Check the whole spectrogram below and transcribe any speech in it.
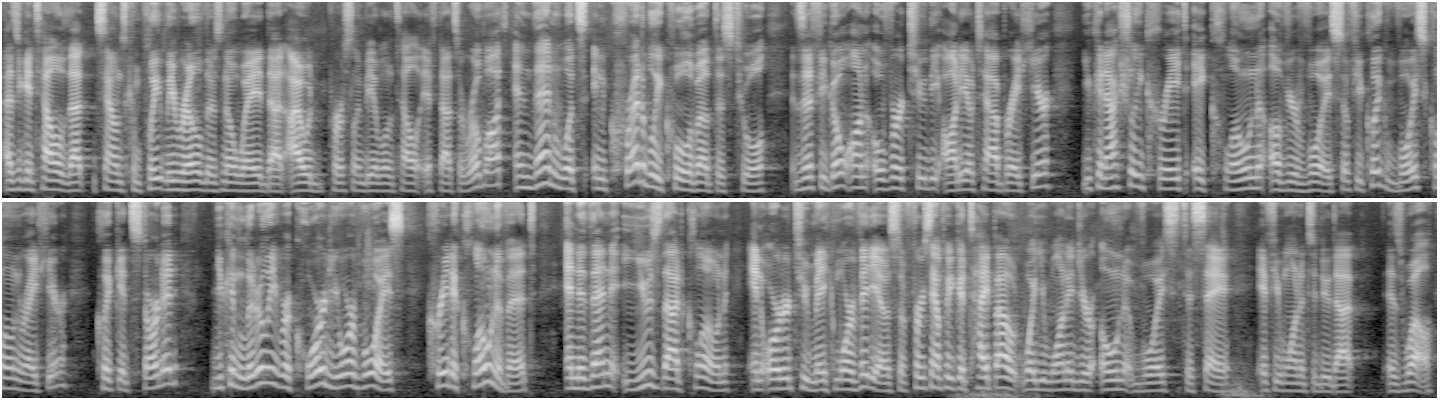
As you can tell, that sounds completely real. There's no way that I would personally be able to tell if that's a robot. And then what's incredibly cool about this tool is that if you go on over to the audio tab right here, you can actually create a clone of your voice. So if you click voice clone right here, click get started, you can literally record your voice, create a clone of it, and then use that clone in order to make more videos. So for example, you could type out what you wanted your own voice to say if you wanted to do that as well.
